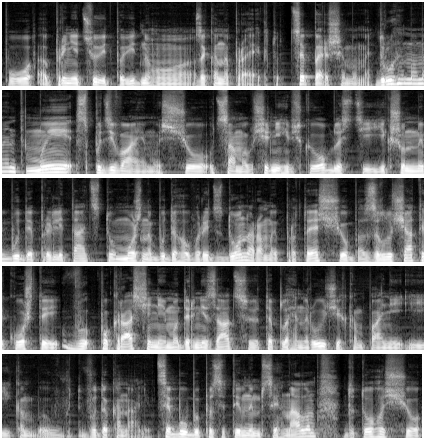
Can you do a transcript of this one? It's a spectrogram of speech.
по е, прийняттю відповідного законопроекту. Це перший момент. Другий момент. Ми сподіваємось, що от саме в Чернігівській області, якщо не буде прилітати, то можна буде говорити з донорами про те, щоб залучати кошти в покращення і модернізацію теплогенеруючих компаній і водоканалів. Це був би позитивним сигналом до того, що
